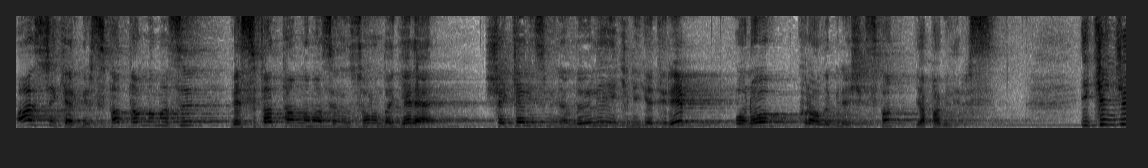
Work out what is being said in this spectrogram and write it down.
az şeker bir sıfat tamlaması ve sıfat tamlamasının sonunda gelen şeker ismine lığli ekini getirip onu kurallı bileşik sıfat yapabiliriz. İkinci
